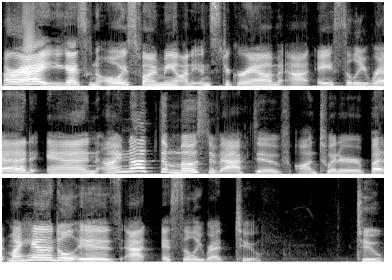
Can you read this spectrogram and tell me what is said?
All right, you guys can always find me on Instagram at asillyred, and I'm not the most of active on Twitter, but my handle is at asillyred too. Two.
